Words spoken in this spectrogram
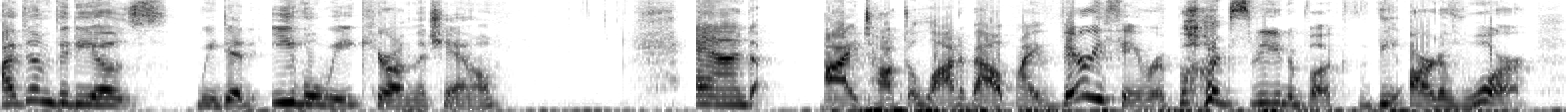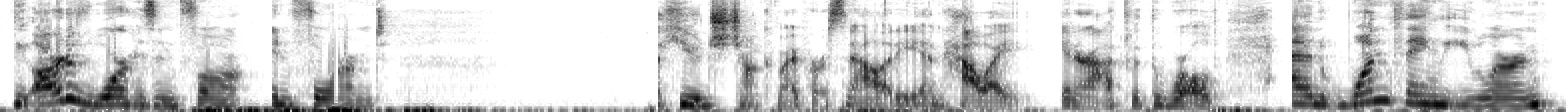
I've done videos, we did Evil Week here on the channel, and I talked a lot about my very favorite book, speaking of book, The Art of War. The Art of War has inform- informed a huge chunk of my personality and how I interact with the world. And one thing that you learn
